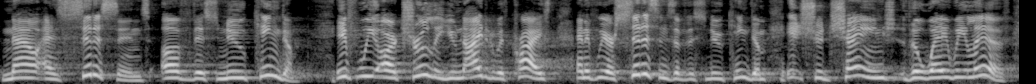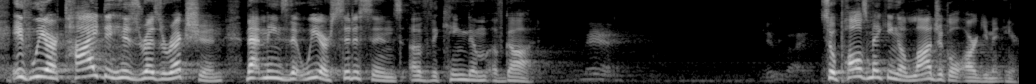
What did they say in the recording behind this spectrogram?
now as citizens of this new kingdom. If we are truly united with Christ and if we are citizens of this new kingdom, it should change the way we live. If we are tied to his resurrection, that means that we are citizens of the kingdom of God. So Paul's making a logical argument here.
